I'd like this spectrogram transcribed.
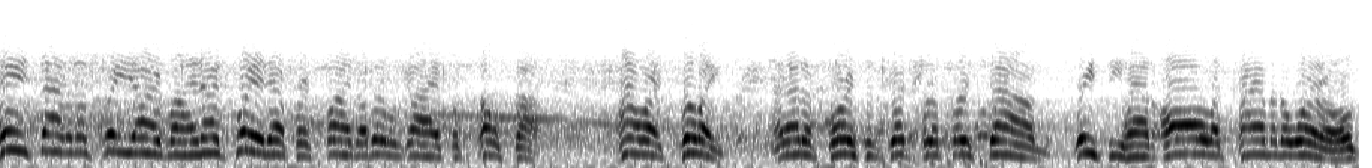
He's out of the 3-yard line. A great effort by the little guy from Tulsa. Howard Twilley. And that, of course, is good for a first down. Griese had all the time in the world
